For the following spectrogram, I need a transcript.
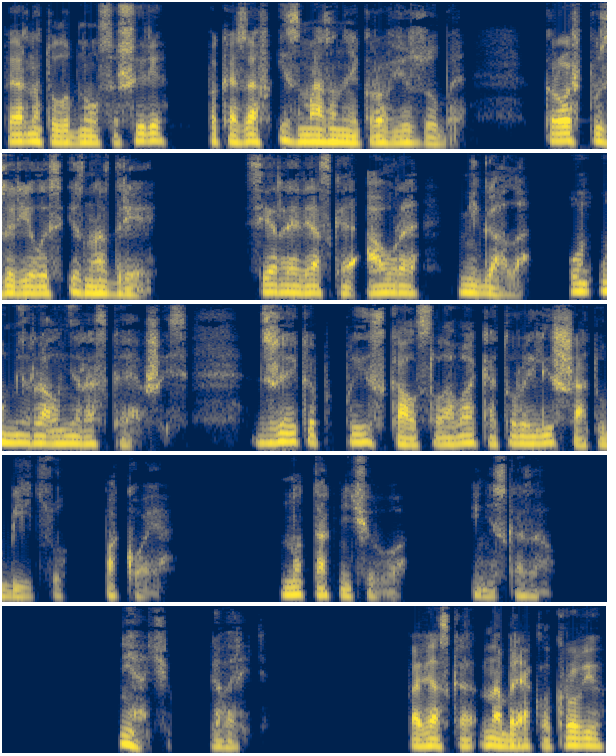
Пернат улыбнулся шире, показав измазанные кровью зубы. Кровь пузырилась из ноздрей. Серая вязкая аура мигала. Он умирал, не раскаявшись. Джейкоб поискал слова, которые лишат убийцу покоя. Но так ничего и не сказал. Не о чем говорить. Повязка набрякла кровью,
